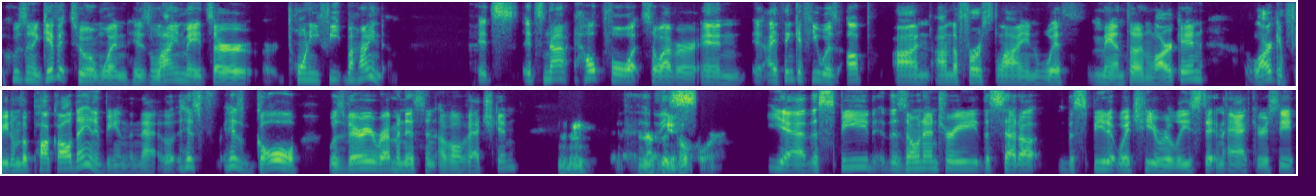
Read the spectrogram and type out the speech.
who's gonna give it to him when his line mates are 20 feet behind him? It's it's not helpful whatsoever. And I think if he was up on on the first line with Mantha and Larkin, Larkin feed him the puck all day and be in the net. His his goal was very reminiscent of Ovechkin. Mm-hmm. And that's what you hope for. Yeah, the speed, the zone entry, the setup, the speed at which he released it, and accuracy.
